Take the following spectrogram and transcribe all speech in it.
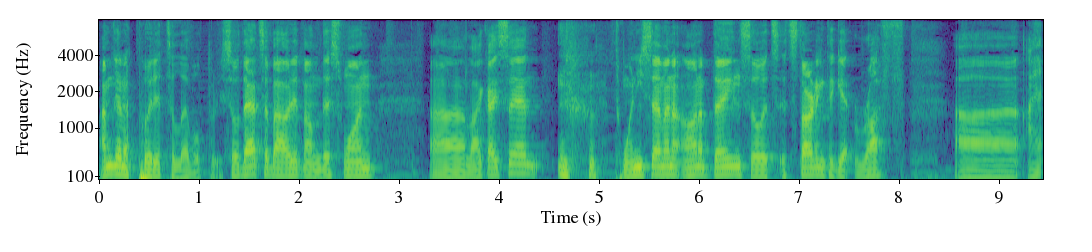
I'm gonna put it to level 3. So that's about it on this one. Uh, like I said, 27 on obtain, so it's it's starting to get rough. Uh, I,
